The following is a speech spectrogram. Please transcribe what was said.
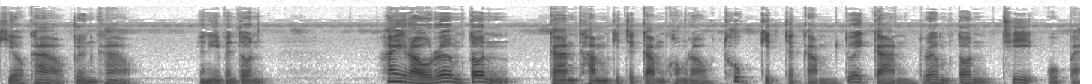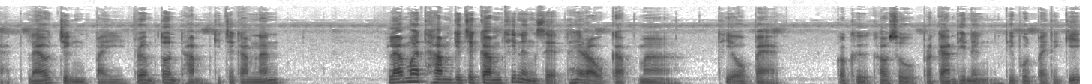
เคี้ยวข้าวกลืนข้าว อย่างนี้เป็นต้น ให้เราเริ่มต้นการทำกิจกรรมของเราทุกกิจกรรมด้วยการเริ่มต้นที่ O8 แปดแล้วจึงไปเริ่มต้นทำกิจกรรมนั้น แล้วเมื่อทำกิจกรรมที่1เสร็จให้เรากลับมาที่ O8 ก็คือเข้าสู่ประการที่1ที่พูดไปตะกี้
